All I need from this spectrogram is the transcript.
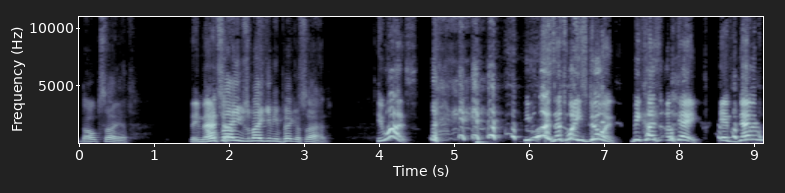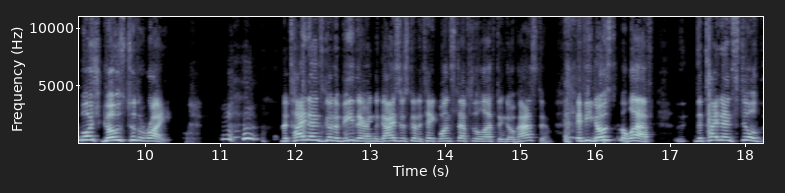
Don't say it. They match Don't match up. say he was making him pick a side. He was. he was. That's what he's doing. Because okay, if Devin Bush goes to the right, the tight end's going to be there, and the guy's just going to take one step to the left and go past him. If he goes to the left, the tight end's still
